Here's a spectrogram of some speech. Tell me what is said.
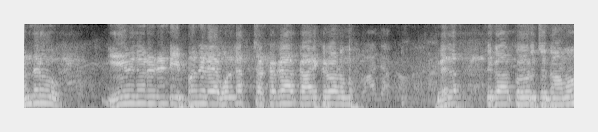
అందరూ ఏ విధమైనటువంటి ఇబ్బంది లేకుండా చక్కగా కార్యక్రమం వెళ్ళగా కోరుచున్నాము.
